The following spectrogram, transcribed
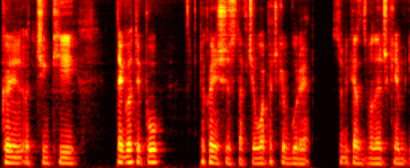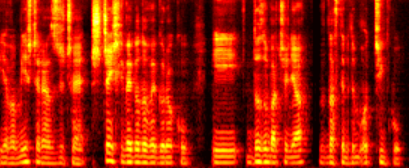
kolejne odcinki tego typu, to koniecznie zostawcie łapeczkę w górę, subika z dzwoneczkiem. Ja Wam jeszcze raz życzę szczęśliwego nowego roku i do zobaczenia w następnym odcinku.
